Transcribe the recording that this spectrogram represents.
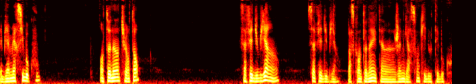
Eh bien, merci beaucoup. Antonin, tu entends? Ça fait du bien, hein Ça fait du bien. Parce qu'Antonin était un jeune garçon qui doutait beaucoup.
